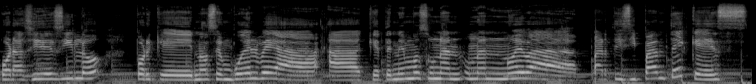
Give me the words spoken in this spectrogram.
por así decirlo, porque nos envuelve a, que tenemos una, una nueva participante que es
